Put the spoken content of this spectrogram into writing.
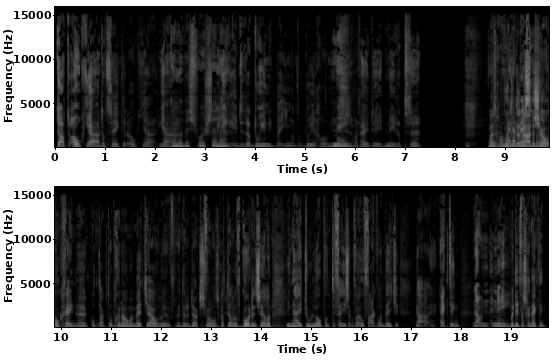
Dat ook, ja. Dat zeker ook, ja. ja. Ik kan me best voorstellen. Je- dat doe je niet bij iemand, dat doe je gewoon niet. Nee. Wat hij deed. Nee, dat. eh, Maar wordt er daarna de show ook geen eh, contact opgenomen met jou, eh, met de redactie van ons Kartel of Gordon zelf, die naar je toe loopt? Want tv is ook wel heel vaak wel een beetje ja, acting. nou, nee. Maar dit was geen acting.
